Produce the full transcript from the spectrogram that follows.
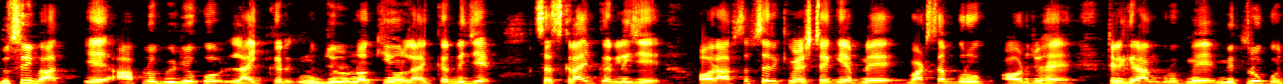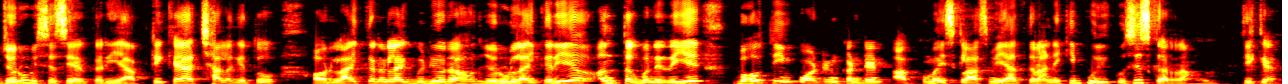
दूसरी बात, ये आप लोग वीडियो को लाइक कर, जो लोग न किए हो लाइक कर लीजिए सब्सक्राइब कर लीजिए, और आप सबसे रिक्वेस्ट है कि अपने व्हाट्सअप ग्रुप और जो है टेलीग्राम ग्रुप में मित्रों को ज़रूर इसे शेयर करिए आप, ठीक है? अच्छा लगे तो और लाइक करने लायक वीडियो रहा तो ज़रूर लाइक करिए, और अंत तक बने रहिए। बहुत ही इंपॉर्टेंट कंटेंट आपको मैं इस क्लास में याद कराने की पूरी कोशिश कर रहा हूँ, ठीक है?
